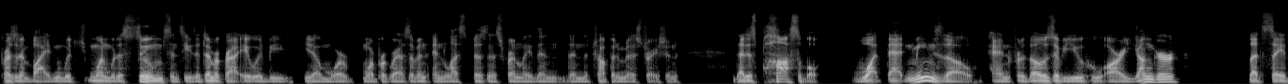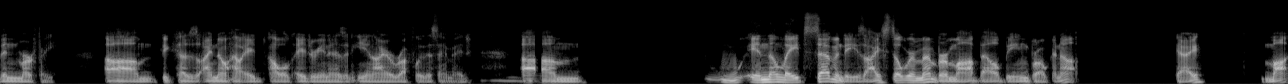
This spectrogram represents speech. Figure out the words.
President Biden, which one would assume, since he's a Democrat, it would be you know more more progressive and, and less business friendly than than the Trump administration. That is possible. What that means, though, and for those of you who are younger, let's say than Murphy, um, because I know how, how old Adrian is, and he and I are roughly the same age. Um, in the late 70s, I still remember Ma Bell being broken up. Okay. Ma,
